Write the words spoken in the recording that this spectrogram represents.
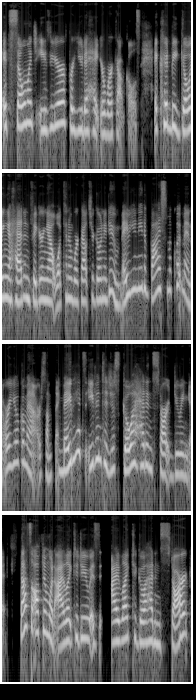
it's so much easier for you to hit your workout goals? It could be going ahead and figuring out what kind of workouts you're going to do. Maybe you need to buy some equipment or a yoga mat or something. Maybe it's even to just go ahead and start doing it. That's often what I like to do is I like to go ahead and start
